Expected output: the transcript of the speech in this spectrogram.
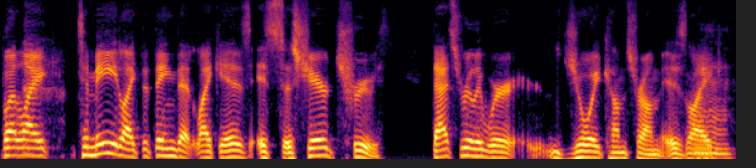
but like to me like the thing that like is it's a shared truth that's really where joy comes from is like Mhm.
